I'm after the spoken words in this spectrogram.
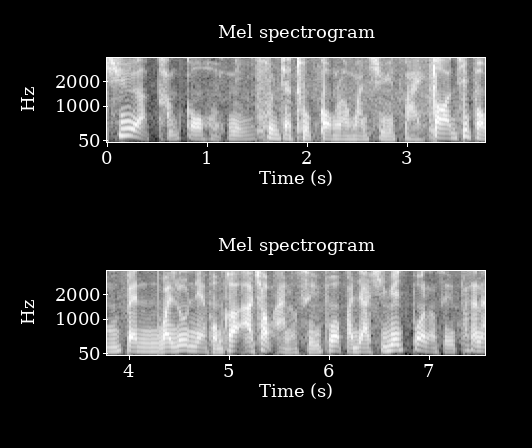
เชื่อคำโกหกนี้ คุณจะถูกโกงรางวัลชีวิตไป ตอนที่ผมเป็นวัยรุ่นเนี่ยผมก็ชอบอ่านหนังสือพวกปรัชญาชีวิตพวกหนังสือพัฒนา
